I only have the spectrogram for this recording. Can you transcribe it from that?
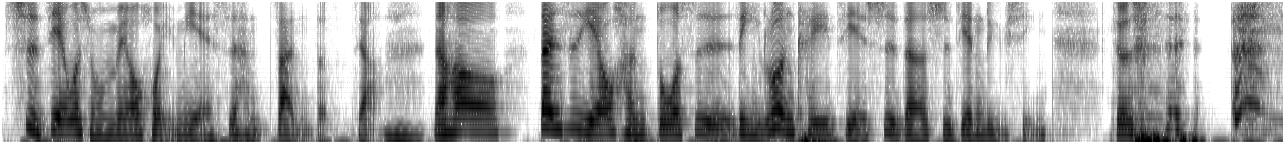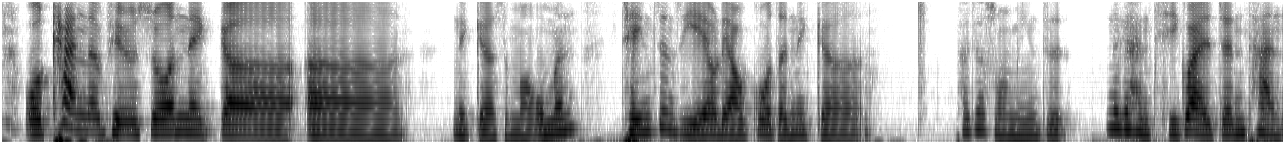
世界为什么没有毁灭是很赞的，这样。嗯然后，但是也有很多是理论可以解释的时间旅行，就是 我看了，比如说那个呃那个什么，我们前一阵子也有聊过的那个，他叫什么名字？那个很奇怪的侦探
